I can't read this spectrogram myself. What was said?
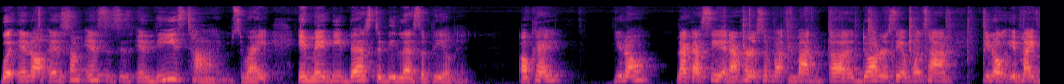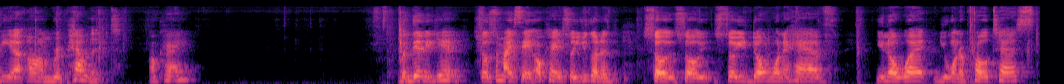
But in all, in some instances, in these times, right, it may be best to be less appealing. Okay, you know, like I said, I heard some my uh, daughter said one time, you know, it might be a um repellent. Okay. But then again, so somebody say, okay, so you're gonna, so so so you don't want to have, you know what, you want to protest,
